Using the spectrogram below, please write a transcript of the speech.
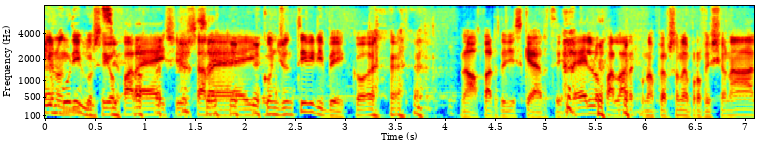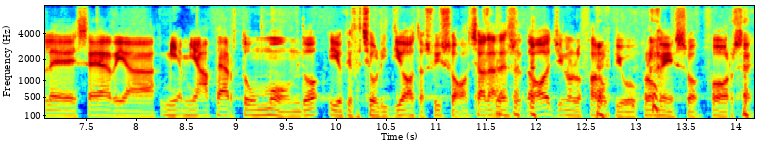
Io non dico inizio. se io farei, se io sarei, i congiuntivi li becco. no, a parte gli scherzi. È bello parlare con una persona professionale, seria, mi, mi, ha aperto un mondo. Io che facevo l'idiota sui social, adesso da oggi non lo farò più, promesso, forse.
